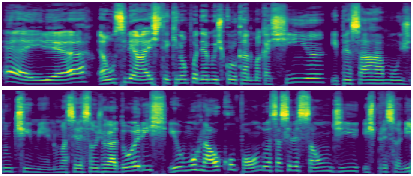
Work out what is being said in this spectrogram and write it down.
É, ele é, é um cineasta que não podemos colocar numa caixinha e pensarmos num time, numa seleção de jogadores e o Murnau compondo essa seleção de expressionistas,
